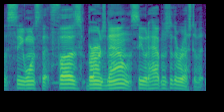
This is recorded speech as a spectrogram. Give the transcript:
Let's see once that fuzz burns down, let's see what happens to the rest of it.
